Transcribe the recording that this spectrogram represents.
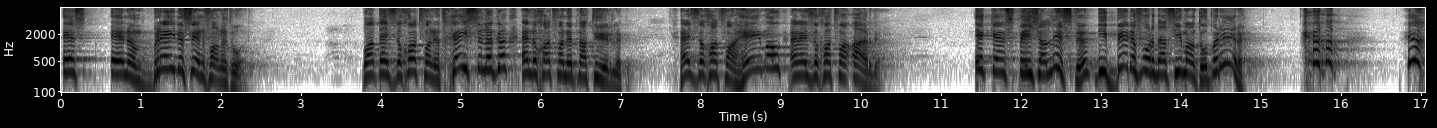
is in een brede zin van het woord. Want hij is de God van het geestelijke en de God van het natuurlijke. Hij is de God van hemel en hij is de God van aarde. Ik ken specialisten die bidden voordat ze iemand opereren. ja,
